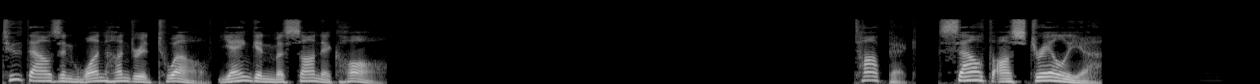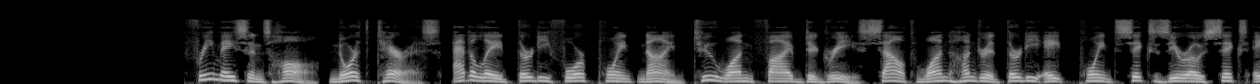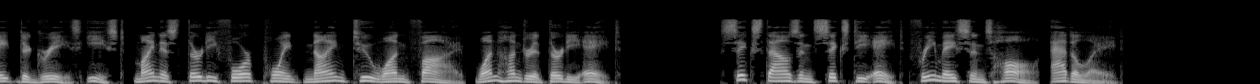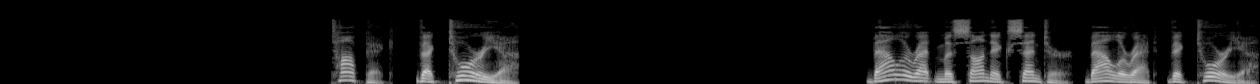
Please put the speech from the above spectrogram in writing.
2112 Yangan Masonic Hall South Australia Freemasons Hall, North Terrace, Adelaide 34.9215 degrees south 138.6068 degrees east, minus 34.9215, 138. 6068 Freemasons Hall, Adelaide Victoria. Ballarat Masonic Centre, Ballarat, Victoria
